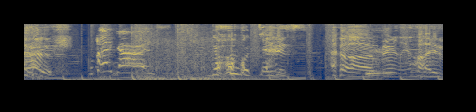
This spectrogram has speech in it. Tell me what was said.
Hi guys. Hi guys. No! Dang it. yes! Oh, barely alive.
